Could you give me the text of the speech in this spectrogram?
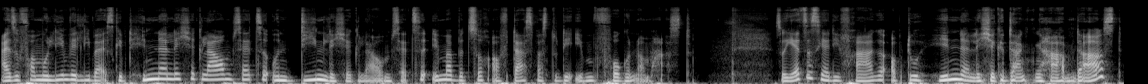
Also formulieren wir lieber, es gibt hinderliche Glaubenssätze und dienliche Glaubenssätze, immer Bezug auf das, was du dir eben vorgenommen hast. So, jetzt ist ja die Frage, ob du hinderliche Gedanken haben darfst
